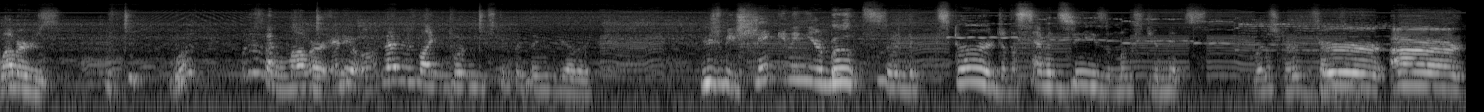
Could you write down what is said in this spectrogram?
lubbers? what? What is a lubber? Idiot. That's like putting stupid things together. You should be shaking in your boots with the scourge of the seven seas amongst your mitts. We're the scourge of the seven seas. Er, ar,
